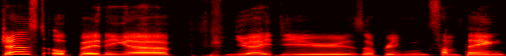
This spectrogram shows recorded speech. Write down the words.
just opening up new ideas or bringing something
